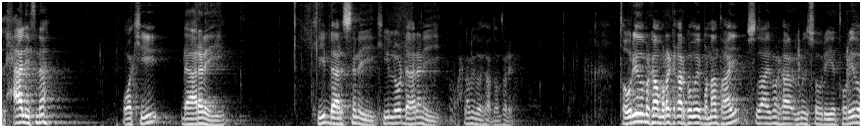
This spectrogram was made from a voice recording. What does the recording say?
Alxaalifna waa kii dhaaranayey kii dhaarsanayey kii loo dhaaranayey wax la mid doonta tawriyadu markaa mararka qaarkood way bannaan tahay. Sida ay markaa culimadu soo wariyeen. Tawriyada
